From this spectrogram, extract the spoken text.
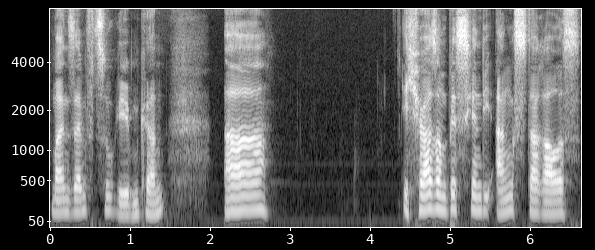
meinen Senf zugeben kann. Äh, ich höre so ein bisschen die Angst daraus,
